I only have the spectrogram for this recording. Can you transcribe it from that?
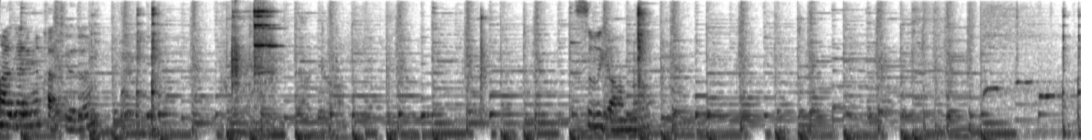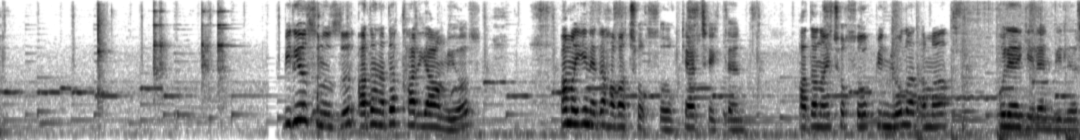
Margarini katıyorum. Sıvı yağımı. Biliyorsunuzdur Adana'da kar yağmıyor. Ama yine de hava çok soğuk gerçekten. Adana'yı çok soğuk bilmiyorlar ama buraya gelen bilir.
